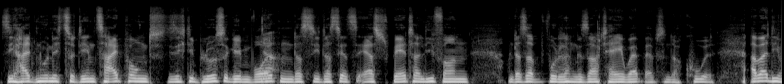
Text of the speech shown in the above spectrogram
sie halt nur nicht zu dem Zeitpunkt sich die Blöße geben wollten, ja. dass sie das jetzt erst später liefern. Und deshalb wurde dann gesagt, hey, Web-Apps sind doch cool. Aber die,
